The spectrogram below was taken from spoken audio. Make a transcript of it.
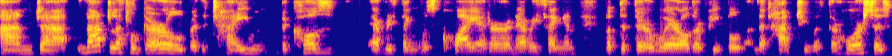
And uh, that little girl, by the time, because everything was quieter and everything, and but that there were other people that had to with their horses,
